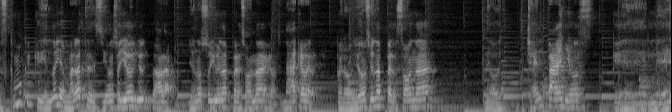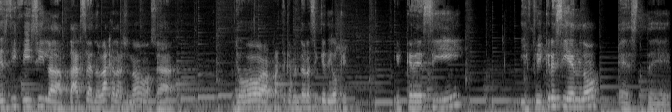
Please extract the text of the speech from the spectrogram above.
estás como que queriendo llamar la atención. O sea, yo, yo ahora, yo no soy una persona, no tiene nada que ver, pero yo no soy una persona de 80 años que le es difícil adaptarse a la nueva generación, ¿no? O sea, yo prácticamente ahora sí que digo que, que crecí y fui creciendo este,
